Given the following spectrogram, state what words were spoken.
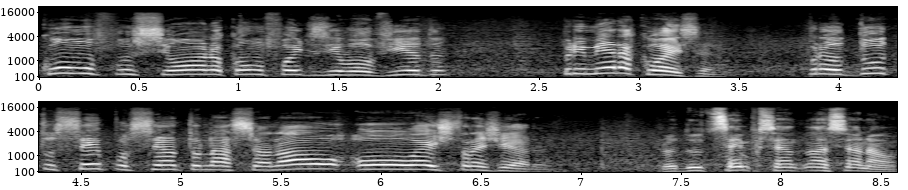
como funciona, como foi desenvolvido. Primeira coisa, produto 100% nacional ou é estrangeiro? Produto 100% nacional.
